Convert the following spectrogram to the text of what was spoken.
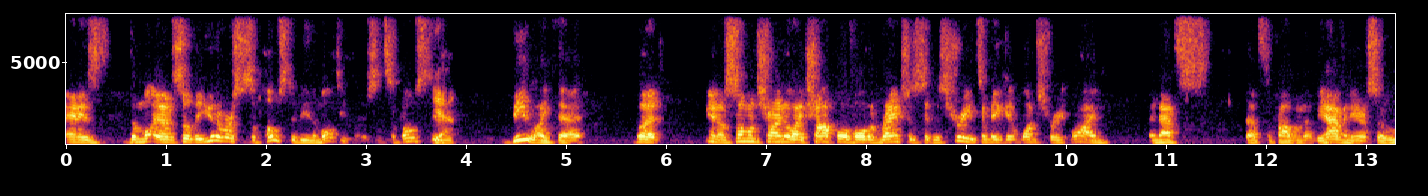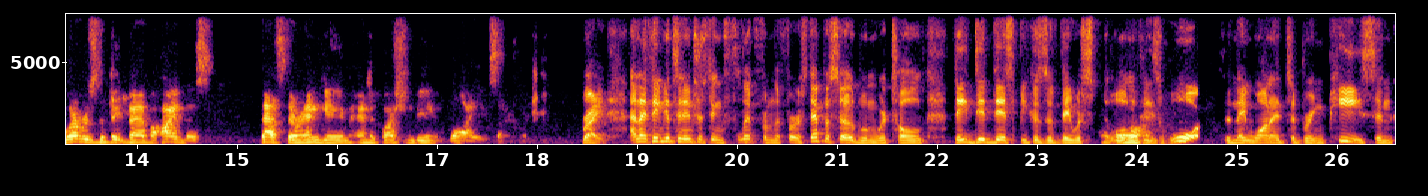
and is the so the universe is supposed to be the multiverse. It's supposed to Yeah. be like that, but you know, someone's trying to like chop off all the branches to this tree to make it one straight line, and that's that's the problem that we have in here. So whoever's the big bad behind this, that's their end game, and the question being why exactly. Right. And I think it's an interesting flip from the first episode when we're told they did this because of they were st- all of these wars and they wanted to bring peace and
